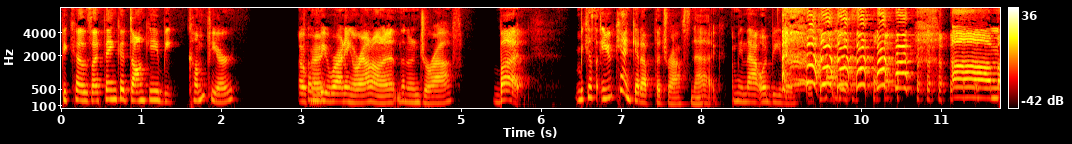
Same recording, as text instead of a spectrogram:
because I think a donkey would be comfier. Okay. Okay. be riding around on it than a giraffe. But because you can't get up the giraffe's neck. I mean, that would be the, the. Um,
